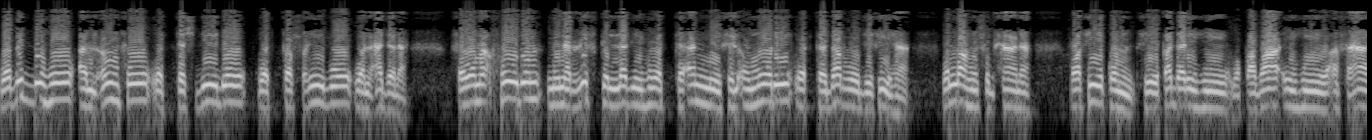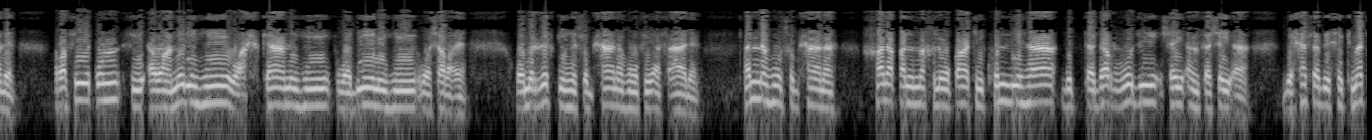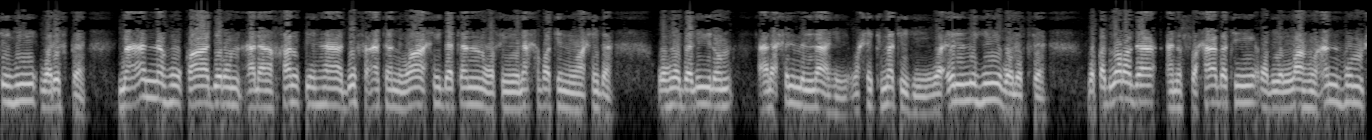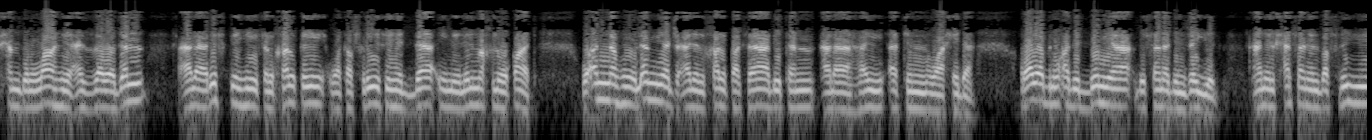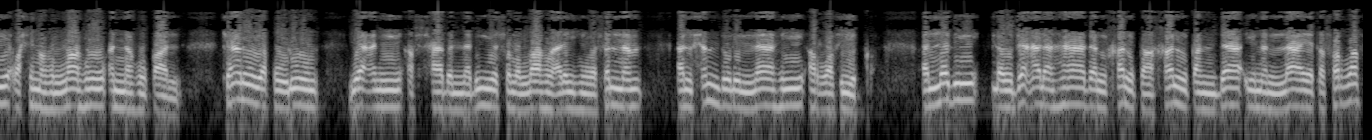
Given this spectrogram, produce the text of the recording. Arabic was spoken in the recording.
وضده العنف والتشديد والتصعيب والعجلة فهو مأخوذ من الرفق الذي هو التأني في الأمور والتدرج فيها. والله سبحانه رفيق في قدره وقضائه وأفعاله رفيق في أوامره وأحكامه ودينه وشرعه ومن رفقه سبحانه في أفعاله. أنه سبحانه خلق المخلوقات كلها بالتدرج شيئا فشيئا بحسب حكمته ورفقه مع أنه قادر على خلقها دفعة واحدة وفي لحظة واحدة وهو دليل على حلم الله وحكمته وعلمه ولطفه. وقد ورد عن الصحابة رضي الله عنهم حمد الله عز وجل على رفقه في الخلق وتصريفه الدائم للمخلوقات وأنه لم يجعل الخلق ثابتا على هيئة واحدة. روى ابن أبي الدنيا بسند جيد عن الحسن البصري رحمه الله أنه قال كانوا يقولون يعني أصحاب النبي صلى الله عليه وسلم الحمد لله الرفيق. الذي لو جعل هذا الخلق خلقا دائما لا يتصرف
